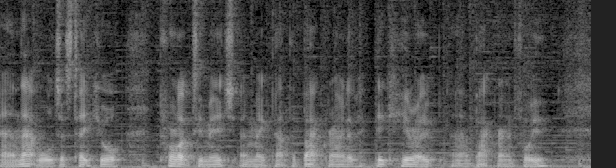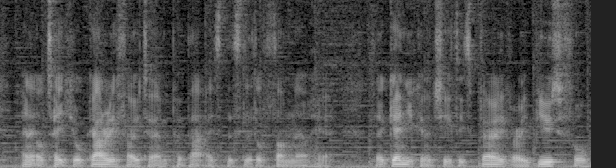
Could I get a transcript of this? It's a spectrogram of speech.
And that will just take your product image and make that the background, a big hero uh, background for you. And it'll take your gallery photo and put that as this little thumbnail here. So again, you can achieve these very, very beautiful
